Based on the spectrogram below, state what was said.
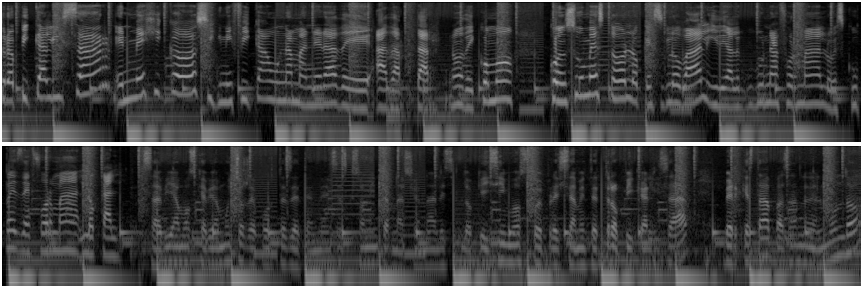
Tropicalizar en México significa una manera de adaptar, ¿no? De cómo consumes todo lo que es global y de alguna forma lo escupes de forma local. Sabíamos que había muchos reportes de tendencias que son internacionales. Lo que hicimos fue precisamente tropicalizar, ver qué estaba pasando en el mundo,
